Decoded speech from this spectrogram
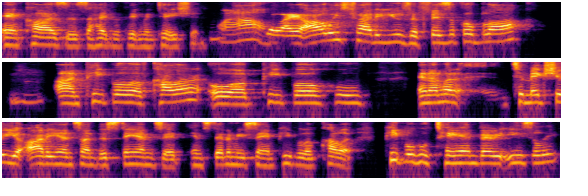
and causes the hyperpigmentation. Wow. So I always try to use a physical block mm-hmm. on people of color or people who, and I'm going to, to make sure your audience understands it, instead of me saying people of color, people who tan very easily.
